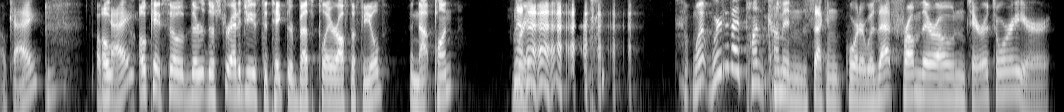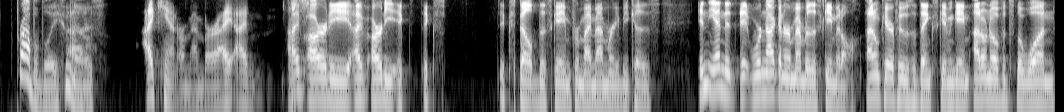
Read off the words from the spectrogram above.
Okay. Oh, Okay. okay, so their their strategy is to take their best player off the field and not punt. Great. what, where did that punt come in the second quarter? Was that from their own territory or Probably. Who Uh, knows? I can't remember. I, I sorry. already I've already ex- expelled this game from my memory because in the end, it, it, we're not going to remember this game at all. I don't care if it was a Thanksgiving game. I don't know if it's the one.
